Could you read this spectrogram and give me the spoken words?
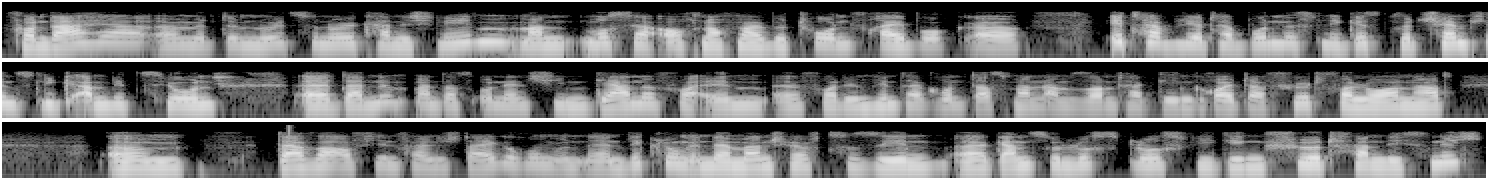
Von daher äh, mit dem 0 zu 0 kann ich leben. Man muss ja auch nochmal betonen, Freiburg äh, etablierter Bundesligist mit Champions League-Ambitionen. Äh, da nimmt man das Unentschieden gerne, vor allem äh, vor dem Hintergrund, dass man am Sonntag gegen Kräuter Fürth verloren hat. Ähm, da war auf jeden Fall eine Steigerung und eine Entwicklung in der Mannschaft zu sehen. Äh, ganz so lustlos wie gegen Fürth fand ich es nicht.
